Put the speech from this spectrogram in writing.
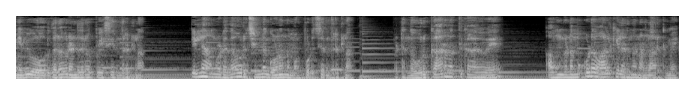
மேபி ஒரு தடவை ரெண்டு தடவை பேசியிருந்திருக்கலாம். இல்லை அவங்களோட ஏதாவது ஒரு சின்ன குணம் நமக்கு பிடிச்சிருந்துருக்கலாம். பட் அந்த ஒரு காரணத்துக்காகவே அவங்க நம்ம கூட வாழ்க்கையில் இருந்தால் நல்லா இருக்குமே.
